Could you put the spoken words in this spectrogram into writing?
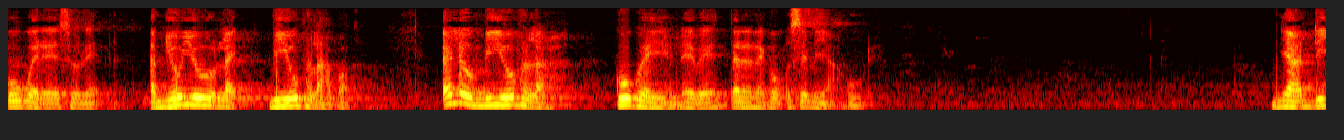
ကိုးကွယ်တယ်ဆိုတော့အမျိုးရိုးလိုက်မိယိုးဖလာပေါ့အဲ့လိုမိယိုးဖလာကိုးကွယ်ရင်လည်းပဲတရဏဂုံအစ်စ်မရဘူး ညာတိ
